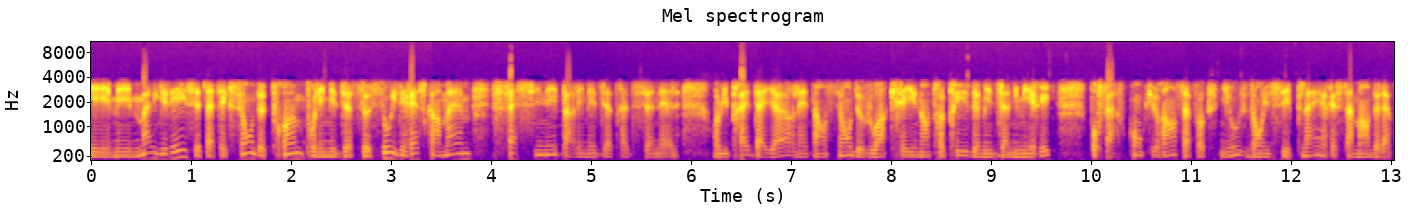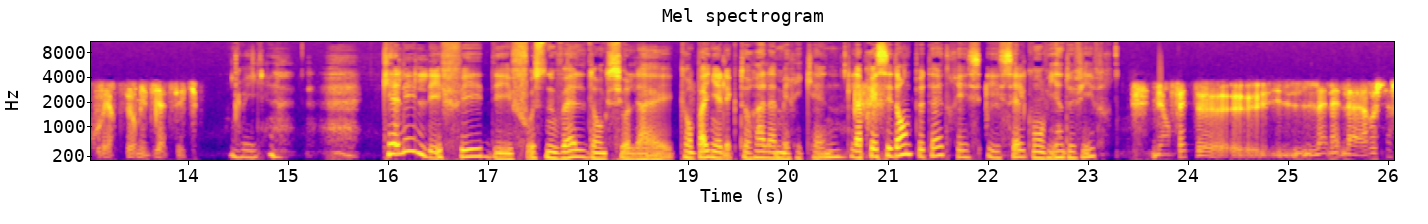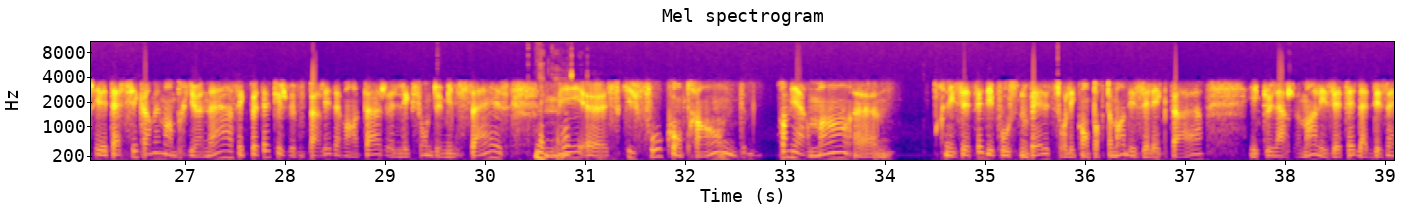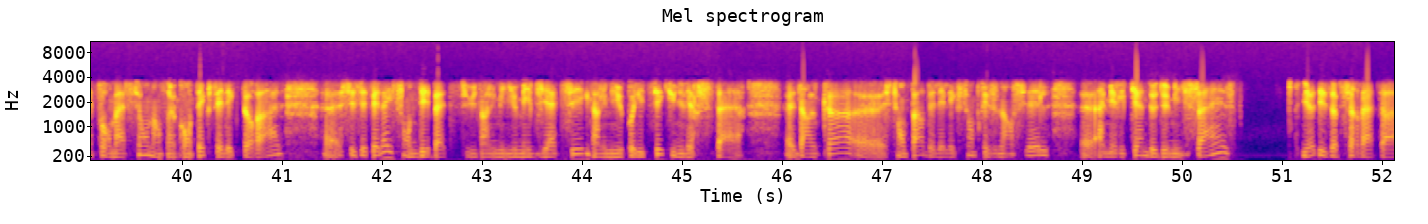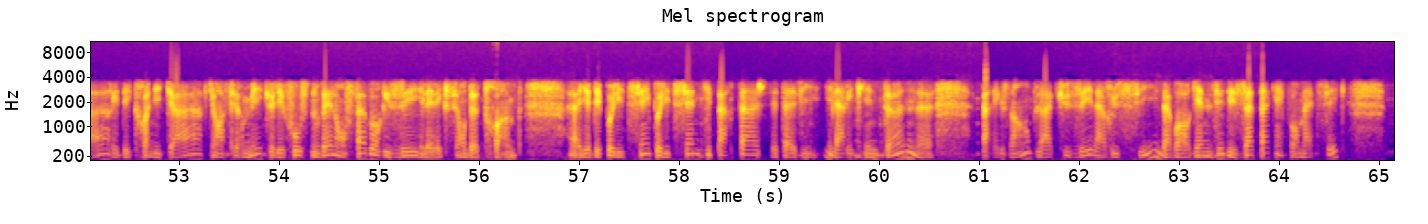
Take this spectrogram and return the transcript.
Mais malgré cette affection de Trump pour les médias sociaux, il reste quand même fasciné par les médias traditionnels. On lui prête d'ailleurs l'intention de vouloir créer une entreprise de médias numériques pour faire concurrence à Fox News, dont il s'est plaint récemment de la couverture médiatique. Oui. Quel est l'effet des fausses nouvelles donc sur la campagne électorale américaine? La précédente peut-être et, celle qu'on vient de vivre? Mais en fait, euh, la, recherche elle est assez quand même embryonnaire, fait que peut-être que je vais vous parler davantage de l'élection de 2016. Mais euh, ce qu'il faut comprendre, premièrement, euh, les effets des fausses nouvelles sur les comportements des électeurs et plus largement les effets de la désinformation dans un contexte électoral. Euh, ces effets-là, ils sont débattus dans les milieux médiatiques, dans les milieux politiques universitaires. Euh, dans le cas, euh, si on parle de l'élection présidentielle américaine de 2016, il y a des observateurs et des chroniqueurs qui ont affirmé que les fausses nouvelles ont favorisé l'élection de Trump. Euh, il y a des politiciens et politiciennes qui partagent cet avis. Hillary Clinton, euh, par exemple, a accusé la Russie d'avoir organisé des attaques informatiques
